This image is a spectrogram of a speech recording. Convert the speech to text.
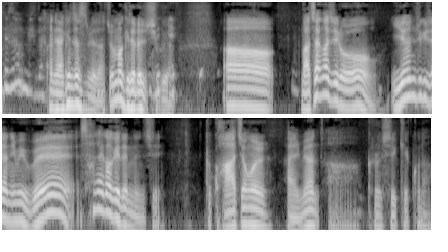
죄송합니다. 아니야, 괜찮습니다. 좀만 기다려 주시고요. 네. 어, 마찬가지로 이현주 기자님이 왜 산에 가게 됐는지 그 과정을 알면 아, 그럴 수 있겠구나.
